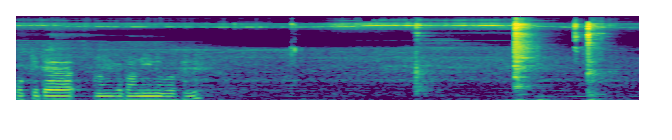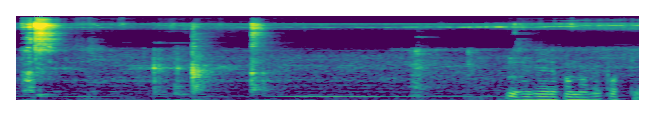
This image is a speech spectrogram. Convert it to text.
পট্টিটা আমি বানিয়ে নেব এখানে। এরকম হবে পট্টি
